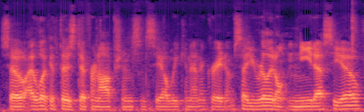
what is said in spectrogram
So I look at those different options and see how we can integrate them. So you really don't need SEO.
